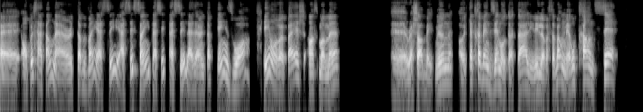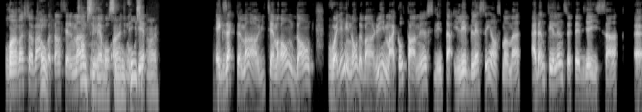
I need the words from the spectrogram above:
Euh, on peut s'attendre à un top 20 assez, assez simple, assez facile, à un top 15 voire. Et on repêche en ce moment euh, Rashad Bateman, 90e au total. Il est le receveur numéro 37 pour un receveur oh, potentiellement numéro 1 d'une équipe. Exactement, en huitième ronde. Donc, vous voyez les noms devant lui. Michael Thomas, il est, il est blessé en ce moment. Adam Thielen se fait vieillissant. Euh,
